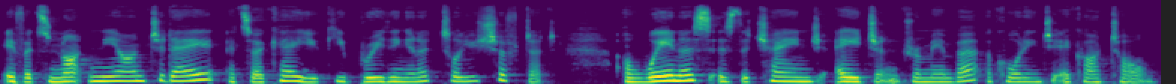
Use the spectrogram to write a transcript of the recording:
If it's not neon today, it's okay. You keep breathing in it till you shift it. Awareness is the change agent, remember, according to Eckhart Tolle.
